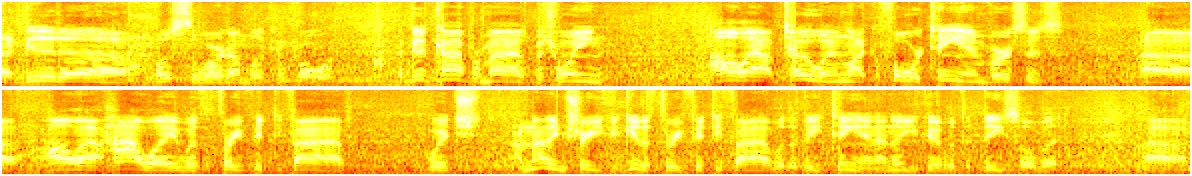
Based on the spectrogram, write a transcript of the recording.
a good uh, what's the word I'm looking for? A good compromise between all out towing like a 410 versus uh, all out highway with a 355, which I'm not even sure you could get a 355 with a V10. I know you could with the diesel, but um,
